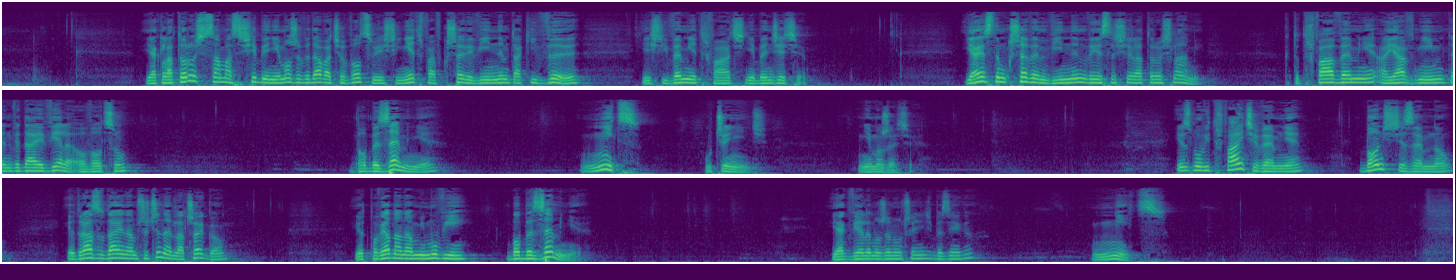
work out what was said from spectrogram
Jak latorość sama z siebie nie może wydawać owocu, jeśli nie trwa w krzewie winnym, tak i wy, jeśli we mnie trwać nie będziecie. Ja jestem krzewem winnym, wy jesteście latoroślami. Kto trwa we mnie, a ja w nim, ten wydaje wiele owocu, bo beze mnie nic uczynić nie możecie. Jezus mówi: Trwajcie we mnie, bądźcie ze mną, i od razu daje nam przyczynę dlaczego. I odpowiada nam i mówi: Bo beze mnie. Jak wiele możemy uczynić bez niego? Nic.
